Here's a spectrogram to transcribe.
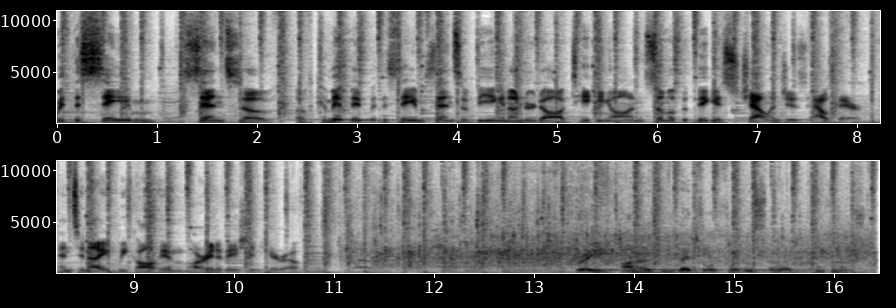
with the same sense of, of commitment, with the same sense of being an underdog, taking on some of the biggest challenges out there. And tonight we call him our innovation hero. Very honored and grateful for this award. Thank you much.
